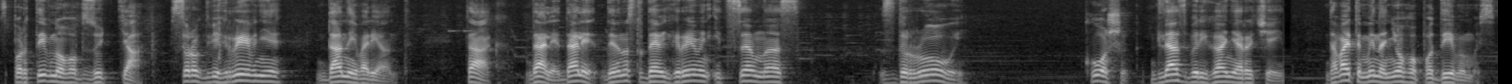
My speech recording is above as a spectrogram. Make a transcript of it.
спортивного взуття. 42 гривні даний варіант. Так, далі, далі 99 гривень і це в нас здоровий кошик для зберігання речей. Давайте ми на нього подивимось.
